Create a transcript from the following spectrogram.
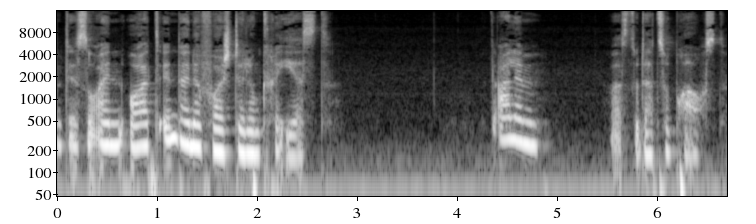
Und dir so einen Ort in deiner Vorstellung kreierst. Mit allem, was du dazu brauchst.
